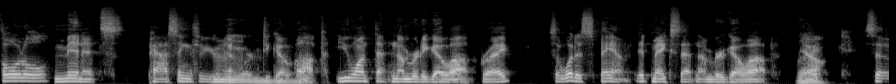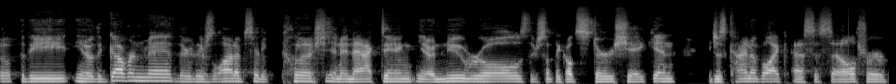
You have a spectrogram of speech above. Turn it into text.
total minutes passing through your mm. network to go mm. up. You want that number to go up, right? So what is spam? It makes that number go up. Right. Yeah. So the you know the government there there's a lot of sort of push in enacting you know new rules. There's something called STIR/SHAKEN, which is kind of like SSL for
